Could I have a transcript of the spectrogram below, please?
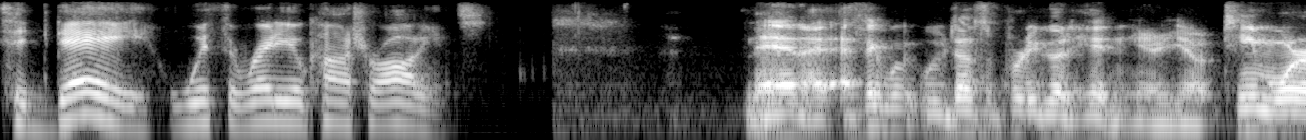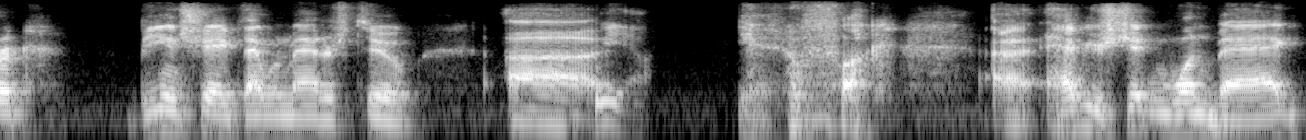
today with the Radio Contra audience? Man, I, I think we, we've done some pretty good hitting here. You know, teamwork, be in shape, that one matters too. Uh, Oh, yeah. you know, fuck, uh, have your shit in one bag.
